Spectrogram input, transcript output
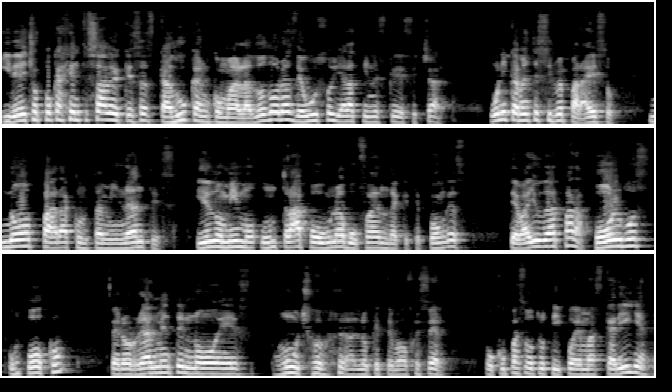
Y de hecho poca gente sabe que esas caducan como a las dos horas de uso ya la tienes que desechar. Únicamente sirve para eso, no para contaminantes. Y es lo mismo, un trapo o una bufanda que te pongas te va a ayudar para polvos un poco, pero realmente no es mucho lo que te va a ofrecer. Ocupas otro tipo de mascarilla.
